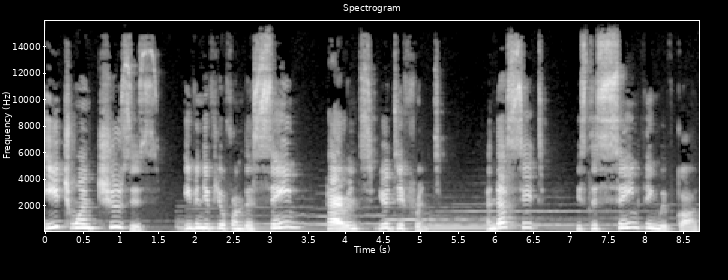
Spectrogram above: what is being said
each one chooses, even if you're from the same parents, you're different. And that's it. It's the same thing with God.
